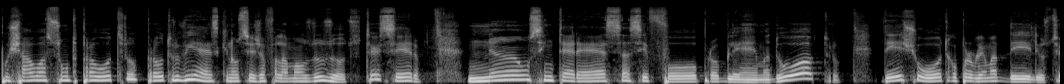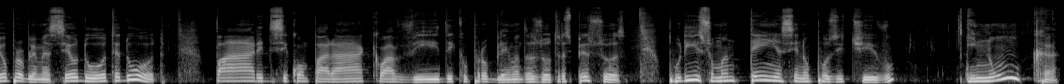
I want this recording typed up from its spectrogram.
puxar o assunto para outro, outro viés, que não seja falar mal dos outros. Terceiro, não se interessa se for problema do outro. Deixa o outro com o problema dele. O seu problema é seu, do outro é do outro. Pare de se comparar com a vida e com o problema das outras pessoas. Por isso, mantenha-se no positivo e nunca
